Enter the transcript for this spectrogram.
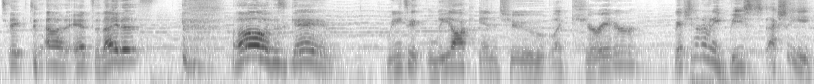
takedown Antonidas. Oh, this game. We need to get Leok into, like, Curator. We actually don't have any beasts. Actually,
